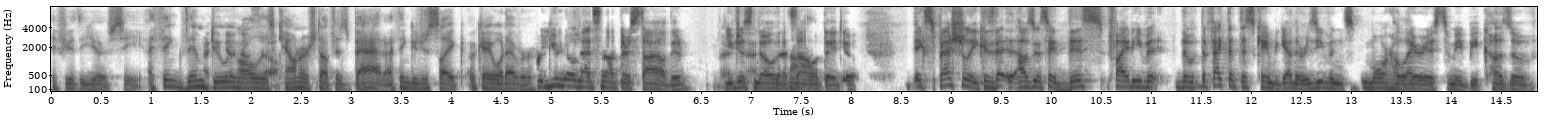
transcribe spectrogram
if you're the UFC. I think them I doing all this counter stuff is bad. I think you're just like, okay, whatever. But you know that's not their style, dude. you just know that's not what they do. Especially because I was gonna say this fight, even the the fact that this came together is even more hilarious to me because of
